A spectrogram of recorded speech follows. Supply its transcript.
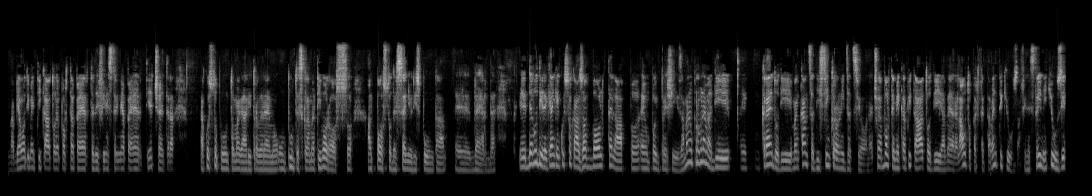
abbiamo dimenticato le porte aperte, dei finestrini aperti, eccetera, a questo punto magari troveremo un punto esclamativo rosso al posto del segno di spunta eh, verde. E devo dire che anche in questo caso a volte l'app è un po' imprecisa, ma è un problema di, eh, credo, di mancanza di sincronizzazione. Cioè a volte mi è capitato di avere l'auto perfettamente chiusa, finestrini chiusi,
